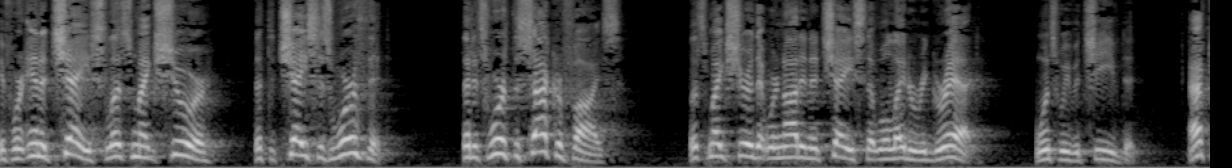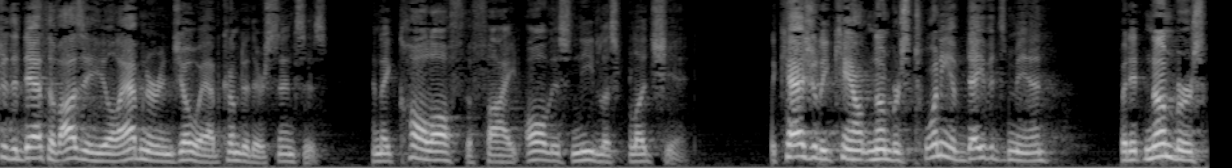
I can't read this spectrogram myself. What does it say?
If we're in a chase, let's make sure that the chase is worth it, that it's worth the sacrifice. Let's make sure that we're not in a chase that we'll later regret once we've achieved it. After the death of Asahel, Abner and Joab come to their senses and they call off the fight, all this needless bloodshed. The casualty count numbers 20 of David's men, but it numbers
